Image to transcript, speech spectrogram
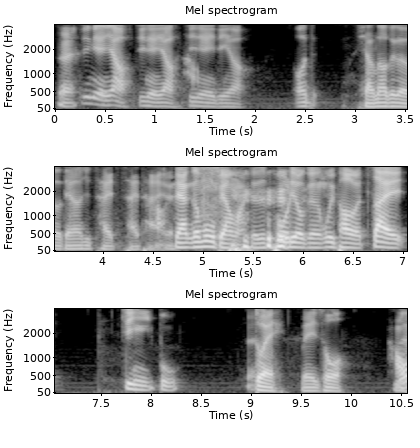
对，今年要，今年要，今年一定要。我想到这个，我等下去踩踩台了。两个目标嘛，就是破六跟 V Power 再进一步。对，对没错。好，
